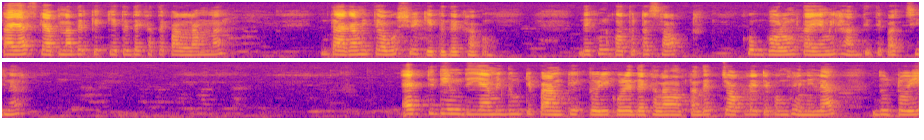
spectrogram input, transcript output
তাই আজকে আপনাদেরকে কেটে দেখাতে পারলাম না। কিন্তু আগামীতে অবশ্যই কেটে দেখাবো। দেখুন কতটা সফট খুব গরম, তাই আমি হাত দিতে পারছি না। একটি ডিম দিয়ে আমি দুটি পাউন্ড কেক তৈরি করে দেখালাম আপনাদের। চকলেট এবং ভ্যানিলা দুটোই।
